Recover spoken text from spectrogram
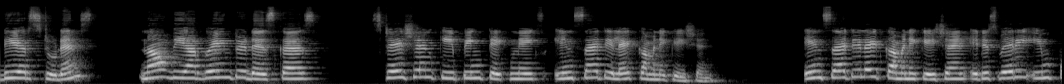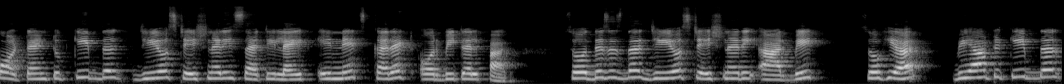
Dear students, now we are going to discuss station keeping techniques in satellite communication. In satellite communication, it is very important to keep the geostationary satellite in its correct orbital path. So this is the geostationary orbit. So here we have to keep the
